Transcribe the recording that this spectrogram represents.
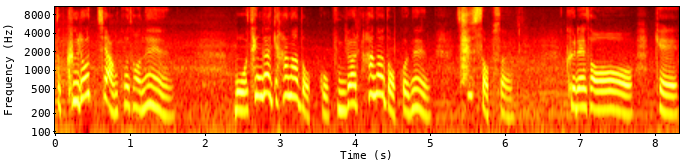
그래서 그렇지 않고서는 뭐 생각이 하나도 없고 분별이 하나도 없고는 살 수 없어요. 그래서 이렇게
